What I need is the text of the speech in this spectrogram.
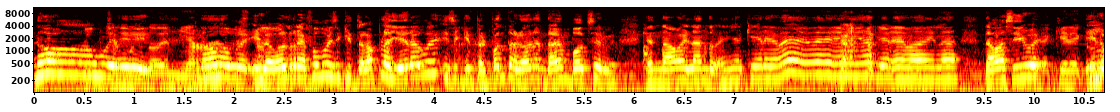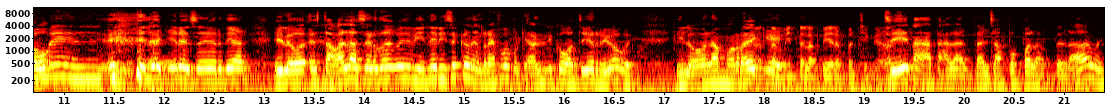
no, güey. mundo de mierda No, güey. Y luego el refo, güey, se quitó la playera, güey, y se quitó el pantalón, andaba en boxer, güey. Y andaba bailando. Ella quiere beber, ella quiere bailar. Estaba así, güey. Ella quiere Y luego, comer. ella quiere cerdear. Y luego estaba la cerda, güey, bien eriza con el refo, porque era el único vato ahí arriba, güey. Y luego la morra de Ah, que. También está la piedra para chingar. Sí, nada, está, está el sapo para la pedrada, güey.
